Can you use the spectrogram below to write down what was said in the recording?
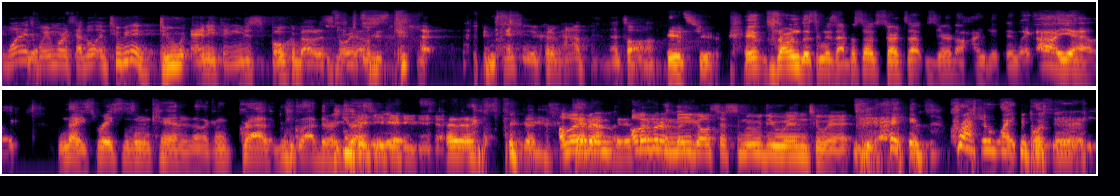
eh, one, it's way more acceptable, and two, we didn't do anything. We just spoke about a story that, was, potentially could have happened. That's all. It's true. If someone listening to this episode starts up zero to hundred, they're like, "Oh yeah, like nice racism in Canada. Like I'm glad, I'm glad they're addressing it." And then- A little bit of a little bit of Migos to smooth you into it. crushing white pussy.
